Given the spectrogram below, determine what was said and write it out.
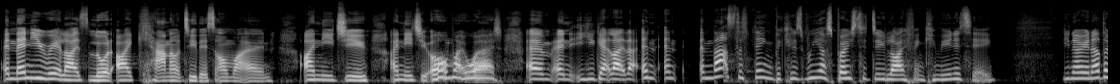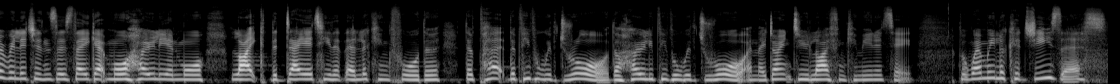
And then you realize, Lord, I cannot do this on my own. I need you. I need you. Oh, my word. Um, and you get like that. And, and, and that's the thing, because we are supposed to do life in community. You know, in other religions, as they get more holy and more like the deity that they're looking for, the, the, per, the people withdraw, the holy people withdraw, and they don't do life in community. But when we look at Jesus,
